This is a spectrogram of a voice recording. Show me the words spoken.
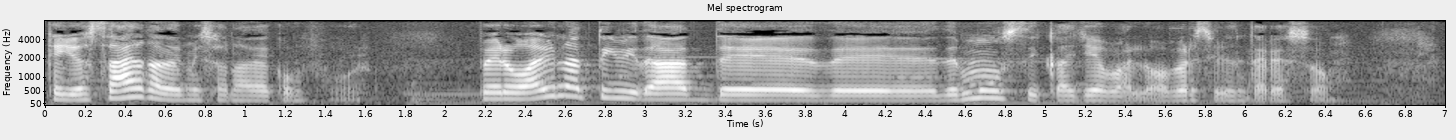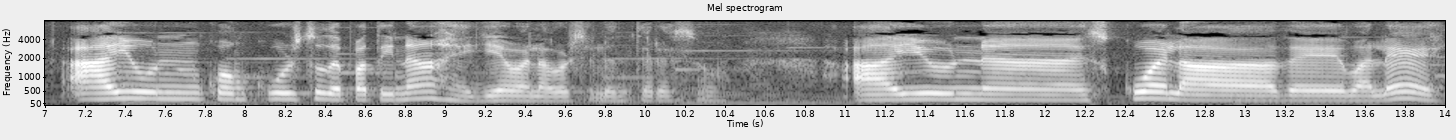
que yo salga de mi zona de confort. Pero hay una actividad de, de música, llévalo a ver si le interesó. Hay un concurso de patinaje, llévalo a ver si le interesó. Hay una escuela de ballet,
